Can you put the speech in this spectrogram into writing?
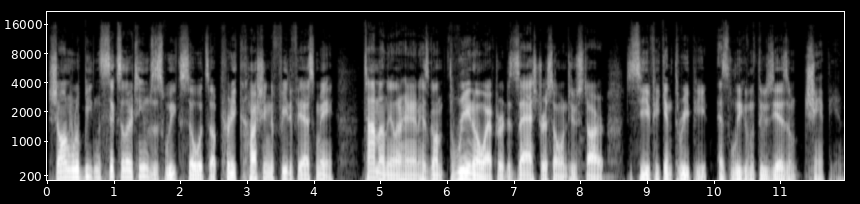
Sean would have beaten six other teams this week, so it's a pretty crushing defeat if you ask me. Tom, on the other hand, has gone 3 0 after a disastrous 0 2 start to see if he can three-peat as League of Enthusiasm champion.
